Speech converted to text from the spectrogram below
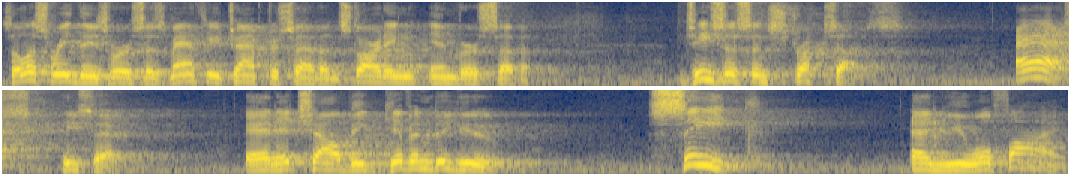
So let's read these verses Matthew chapter 7, starting in verse 7. Jesus instructs us Ask, he said, and it shall be given to you. Seek, and you will find.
